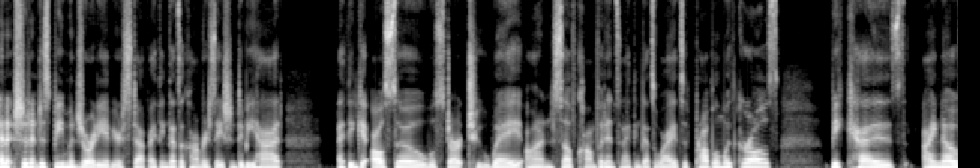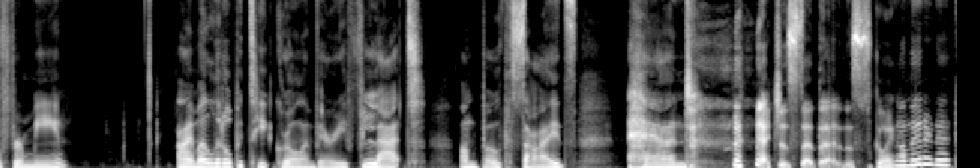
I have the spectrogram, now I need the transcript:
and it shouldn't just be majority of your stuff. I think that's a conversation to be had. I think it also will start to weigh on self-confidence and I think that's why it's a problem with girls because I know for me I'm a little petite girl. I'm very flat on both sides and I just said that and this is going on the internet.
